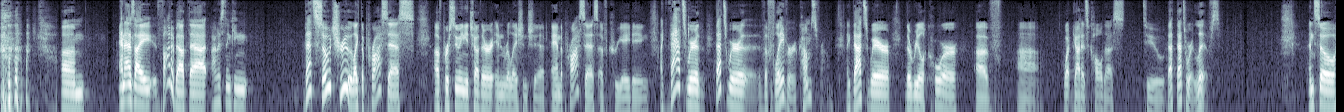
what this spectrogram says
um, and as I thought about that, I was thinking, that's so true. Like the process of pursuing each other in relationship and the process of creating, like that's where that's where the flavor comes from. Like that's where the real core of uh, what God has called us to. That that's where it lives. And so,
